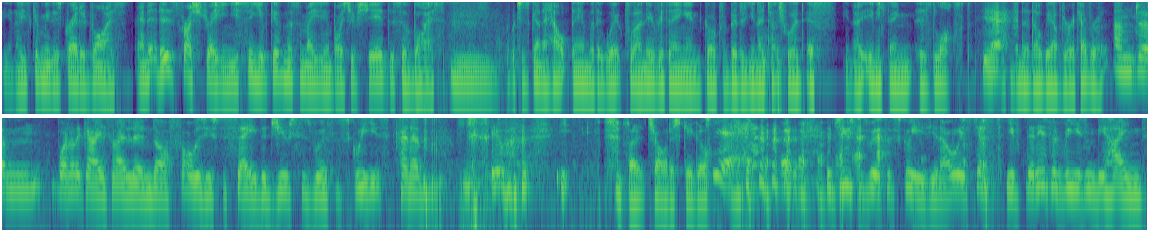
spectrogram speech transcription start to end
You know, he's given me this great advice. And it is frustrating. You see, you've given this amazing advice, you've shared this advice, which is going to help them with their workflow and everything. And God forbid, you know, touch wood, if, you know, anything is lost, yeah and that they'll be able to recover it. And um, one of the guys that I learned off always used to say, "The juice is worth the squeeze." Kind of, it, So, childish giggle. yeah, the juice is worth the squeeze. You know, it's just you've, there is a reason behind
